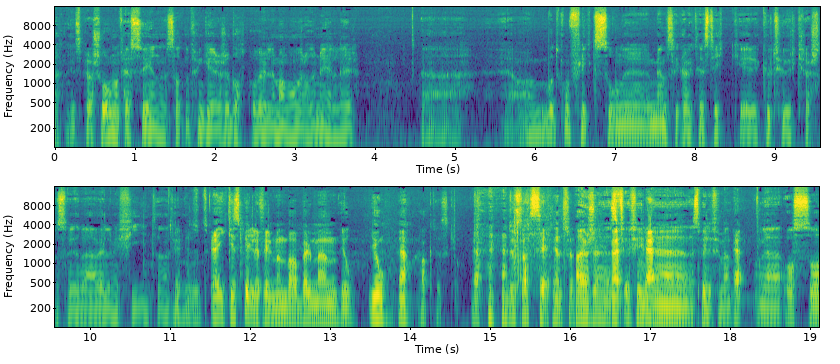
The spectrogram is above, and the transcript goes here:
en inspirasjon, for jeg synes at den fungerer så godt på veldig mange områder når det gjelder eh, ja, både konfliktsoner, menneskelige karakteristikker, kulturkrasj osv. Det er veldig mye fint i den filmen, ja, Ikke spillefilmen Babel, men Jo. Jo, ja. faktisk. ja. Du sa serien. så- Nei, unnskyld. Film, eh, spillefilmen. Eh, og så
